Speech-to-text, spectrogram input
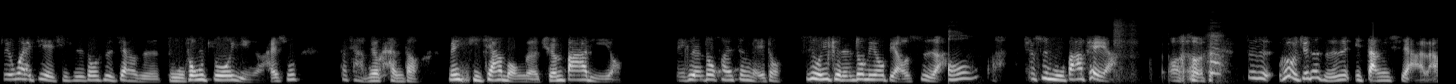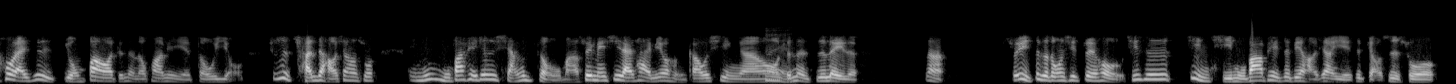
所以外界其实都是这样子捕风捉影啊，还说大家有没有看到梅西加盟了，全巴黎哦，每个人都欢声雷动，只有一个人都没有表示啊。哦，就是姆巴佩啊。哦，就是，我觉得只是一当下啦，后来是拥抱啊等等的画面也都有。就是传的好像说，姆姆巴佩就是想走嘛，所以梅西来他也没有很高兴啊，哦等等之类的。那所以这个东西最后其实近期姆巴佩这边好像也是表示说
